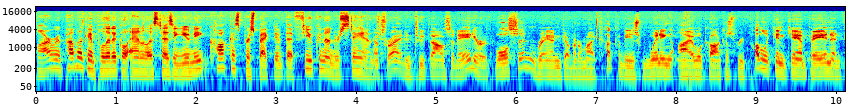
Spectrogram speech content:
Well, our Republican political analyst has a unique caucus perspective that few can understand. That's right. In 2008, Eric Woolson ran Governor Mike Huckabee's winning Iowa caucus Republican campaign. And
